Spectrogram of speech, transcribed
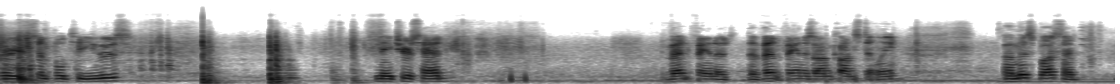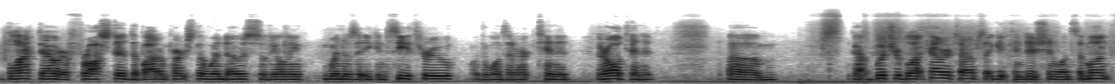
very simple to use. Nature's Head. Vent fan is, the vent fan is on constantly. On this bus, I've blacked out or frosted the bottom parts of the windows, so the only windows that you can see through are the ones that aren't tinted. They're all tinted. Um, Got butcher block countertops that get conditioned once a month.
